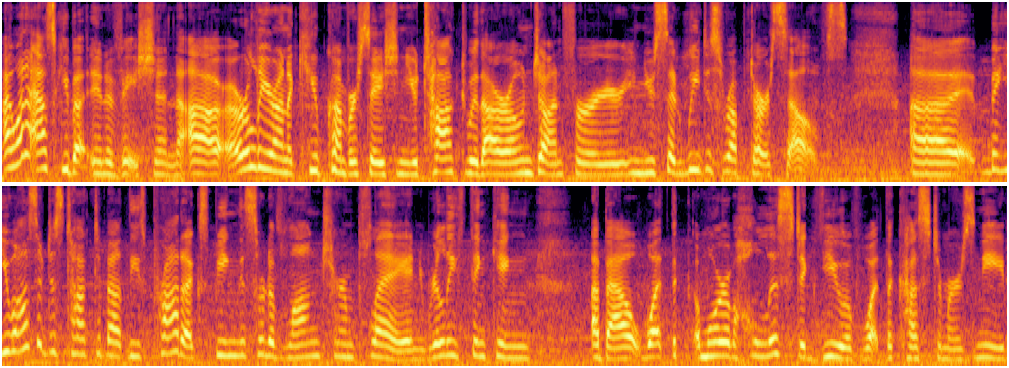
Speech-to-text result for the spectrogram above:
I want to ask you about innovation. Uh, earlier on a CUBE conversation, you talked with our own John Furrier, and you said we disrupt ourselves. Uh, but you also just talked about these products being this sort of long-term play and really thinking about what the, more of a holistic view of what the customers need.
